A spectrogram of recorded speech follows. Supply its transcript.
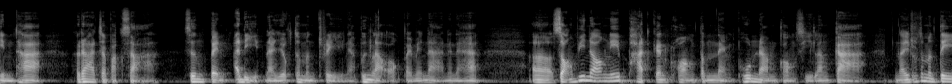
หินทาราชปักษา ซึ่งเป็นอดีตนายกรัฐมนตรีนะเพิ่งลาออกไปไม่นานเนยนะฮะออสองพี่น้องนี้ผัดกันครองตำแหน่งผู้นำของศรีลังกานายกรัฐมนตรี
